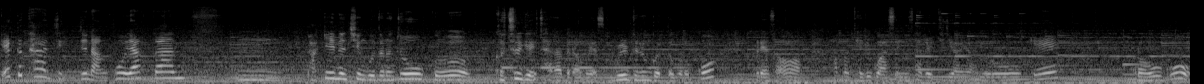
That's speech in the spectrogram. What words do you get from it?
깨끗하진 않고 약간 음, 밖에 있는 친구들은 조금 거칠게 자라더라고요. 그래서 물 드는 것도 그렇고 그래서 한번 데리고 와서 인사를 드려요. 이렇게 러우고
